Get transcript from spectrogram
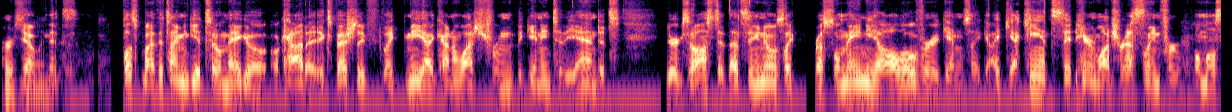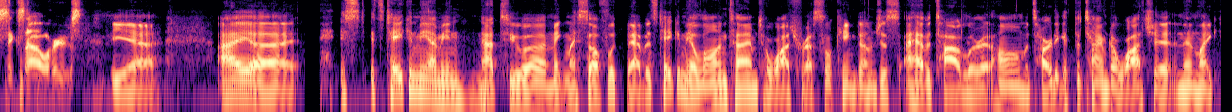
Personally, yep, it's plus by the time you get to Omega Okada, especially if, like me, I kind of watched from the beginning to the end. It's you're exhausted. That's you know, it's like WrestleMania all over again. It's like I, I can't sit here and watch wrestling for almost six hours. Yeah, I uh it's it's taken me. I mean, not to uh, make myself look bad, but it's taken me a long time to watch Wrestle Kingdom. Just I have a toddler at home. It's hard to get the time to watch it. And then like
